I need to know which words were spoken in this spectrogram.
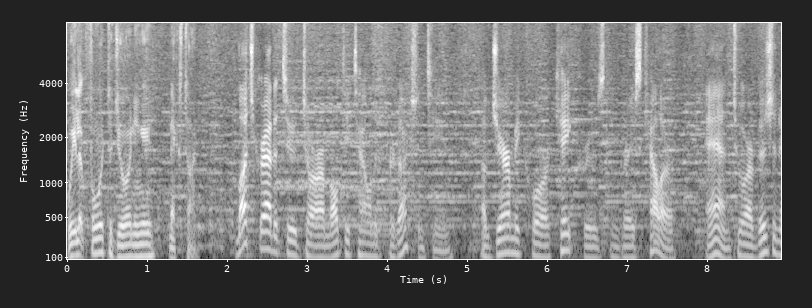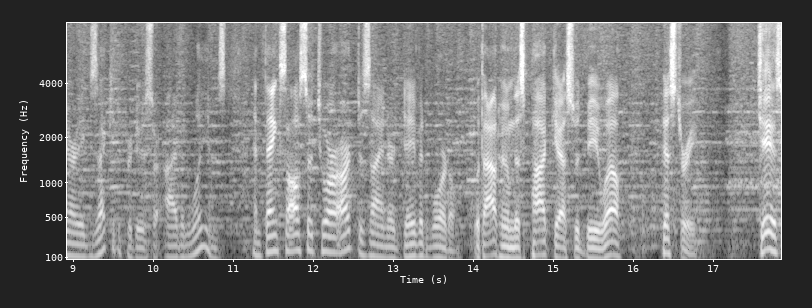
We look forward to joining you next time. Much gratitude to our multi talented production team of Jeremy Core, Kate Cruz, and Grace Keller, and to our visionary executive producer, Ivan Williams. And thanks also to our art designer, David Wardle, without whom this podcast would be, well, history. Cheers.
